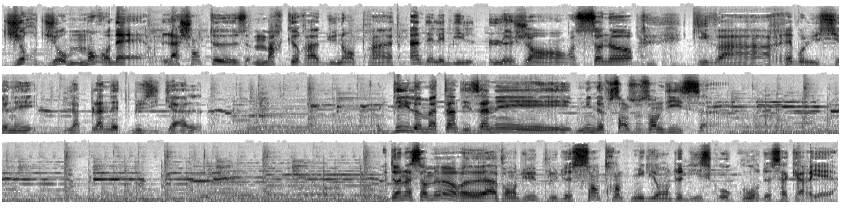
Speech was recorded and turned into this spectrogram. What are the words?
Giorgio Moroder, la chanteuse marquera d'une empreinte indélébile le genre sonore qui va révolutionner la planète musicale dès le matin des années 1970. Donna Summer euh, a vendu plus de 130 millions de disques au cours de sa carrière.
